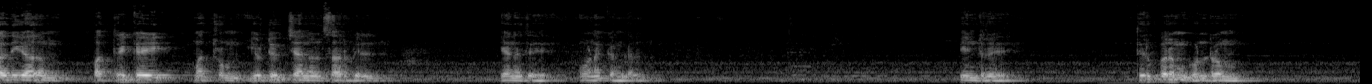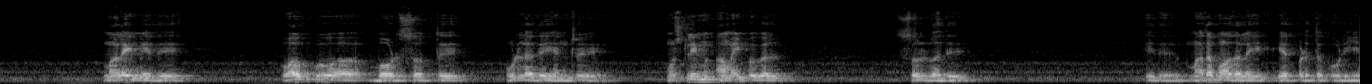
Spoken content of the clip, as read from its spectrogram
மக்கள் அதிகாரம் பத்திரிகை மற்றும் யூடியூப் சேனல் சார்பில் எனது வணக்கங்கள். இன்று திருப்பரங்குன்றம் மலை மீது வகுப்பு போர்டு சொத்து உள்ளது என்று முஸ்லிம் அமைப்புகள் சொல்வது இது மத மோதலை ஏற்படுத்தக்கூடிய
